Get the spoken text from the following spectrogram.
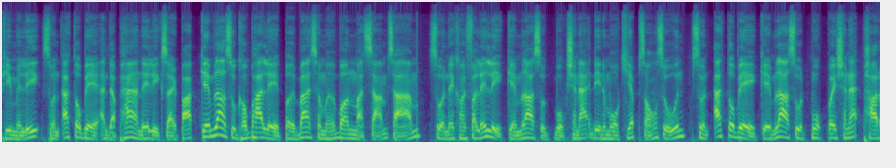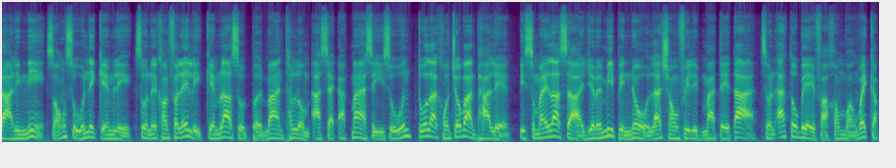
พรีเมียร์ลีกส่วนอัคโตเบอันดับ 5 ในลีกสายปักเกมล่าสุดของพาเลตเปิดบ้านเสมอบอลหมัด 3-3 ส่วนในคอนเฟอเรนซ์ลีกเกมล่าสุดบุกชนะดินาโมเคียบ2-0ส่วนอัคโตเบเกมล่าสุดหม6 ไปชนะพาราลิมนี่ 2-0 ในเกมลีก ส่วนในคอนเฟเรนลีกเกมล่าสุดเปิดบ้านถล่มอาเซกอักมา 4-0 ตัวหลักของเจ้าบ้านพาเลตอิสมาอิลาซา เยเรมีปินโน และชองฟิลิปมาเตตา ส่วนอตโตเบฝากความหวังไว้กับ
